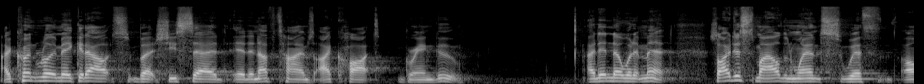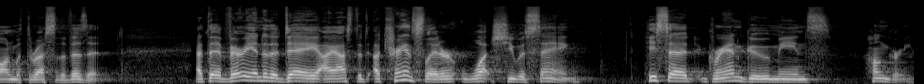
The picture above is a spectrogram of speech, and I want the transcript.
I couldn't really make it out, but she said it enough times I caught Grand Gu. I didn't know what it meant, so I just smiled and went with, on with the rest of the visit. At the very end of the day, I asked a, translator what she was saying. He said, Grand Gu means hungry.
